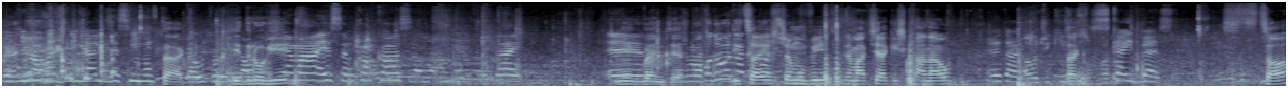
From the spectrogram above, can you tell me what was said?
Będziemy właśnie grali ze Simą. Tak. I drugi, Siema, jestem Kokos. Tutaj. Niech będzie. I co jeszcze mówiliście, że macie jakiś kanał? Y, tak, Tak, Skate Best. co?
